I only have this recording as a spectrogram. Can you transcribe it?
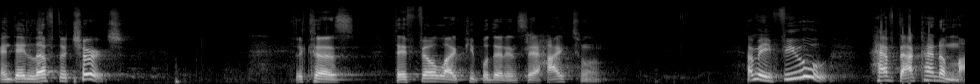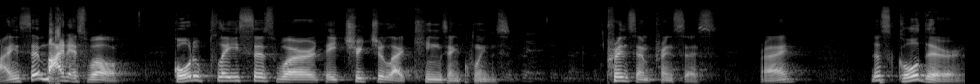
and they left the church because they felt like people didn't say hi to them. I mean, if you have that kind of mindset, might as well Go to places where they treat you like kings and queens, prince and princess, right? Just go there.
